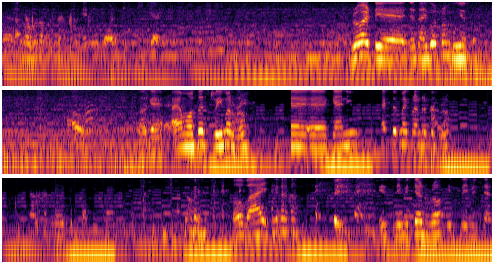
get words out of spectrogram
It got defeated. Bro, t- uh, just I got from Booyah, bro. Oh, Okay, I am also a streamer, bro. Uh, uh, can you accept my friend request, bro? oh, bye. it's limited, bro. It's limited.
